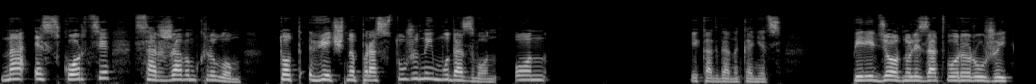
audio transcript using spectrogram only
на эскорте с ржавым крылом, тот вечно простуженный мудозвон. Он... И когда, наконец, передернули затворы ружей,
